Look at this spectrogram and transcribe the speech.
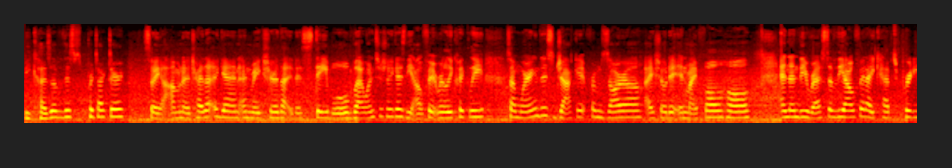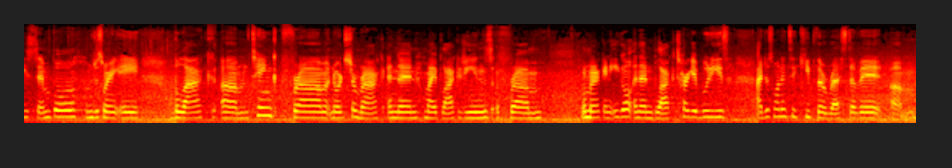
because of this protector. So yeah, I'm gonna try that again and make sure that it is stable. But I wanted to show you guys the outfit really quickly. So I'm wearing this jacket from Zara. I showed it in my fall haul. And then the rest of the outfit I kept pretty simple. I'm just wearing a black um, tank from Nordstrom Rack and then my black jeans from American Eagle and then black Target booties. I just wanted to keep the rest of it um,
